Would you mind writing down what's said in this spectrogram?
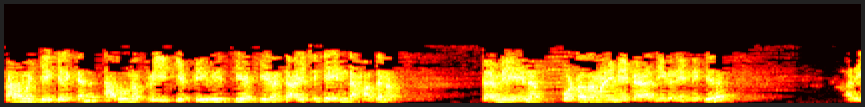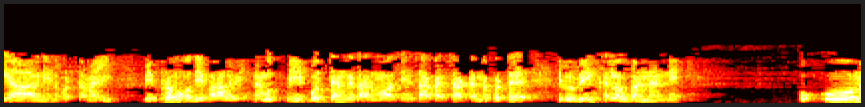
පාමොච්චිය කියලා කියන්නේ තරුණ ප්‍රීතිය, පීරිතිය කියන চৈতසිකේ එන්න හදනවා. දැන් මේ එන කොට තමයි මේ පැහැදීගෙන එන්නේ කියලා හරියාගෙන එනකොට තමයි මේ ප්‍රමෝදය පහළ වෙන්නේ. නමුත් මේ බොද්ධංග ධර්ම වශයෙන් සාකච්ඡා කරනකොට ඒක වෙන් කරලා උගන්වන්නේ ඔක්කොම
